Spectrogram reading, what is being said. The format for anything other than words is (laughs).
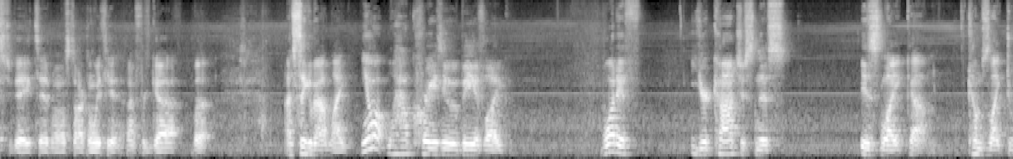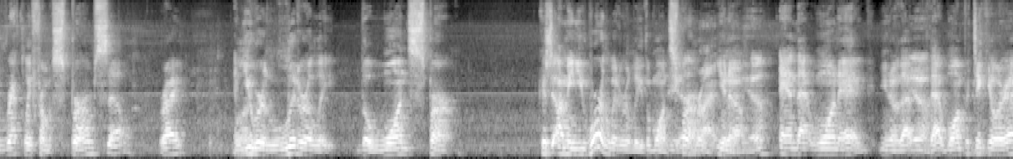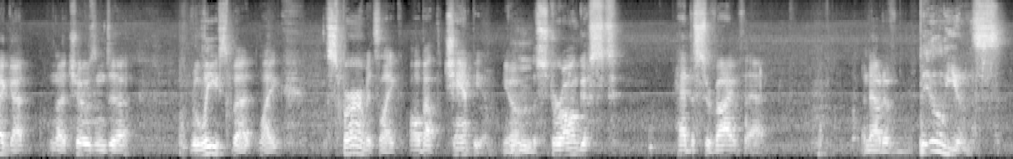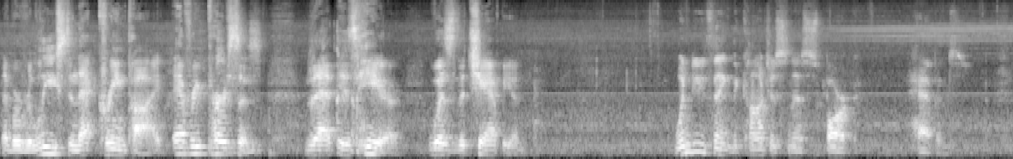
yesterday, Ted, when I was talking with you. I forgot, but I was thinking about like, you know what? How crazy it would be if like, what if your consciousness is like um, comes like directly from a sperm cell, right? And you were literally the one sperm. Because I mean, you were literally the one Yeah, sperm, right, You know, Yeah. and that one egg, you know, that Yeah. that one particular egg got uh, chosen to release, but like sperm, it's like all about the champion. You know, Mhm. the strongest had to survive that. And out of billions that were released in that cream pie, every person that is here was the champion. When do you think the consciousness spark happens?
